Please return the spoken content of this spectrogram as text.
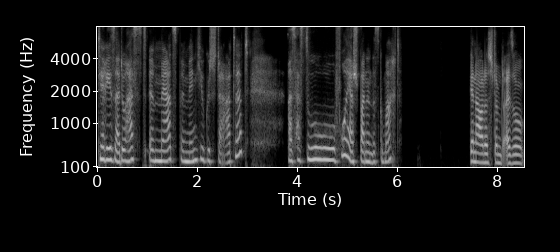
Theresa, du hast im März bei MenQ gestartet. Was hast du vorher Spannendes gemacht? Genau, das stimmt. Also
